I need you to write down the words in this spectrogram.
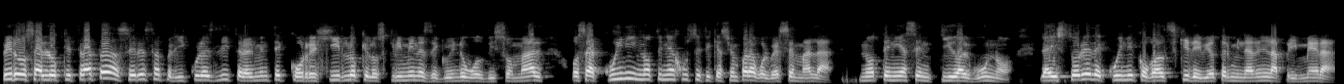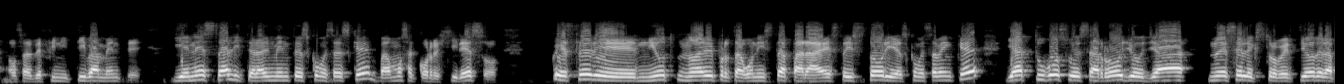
Pero, o sea, lo que trata de hacer esta película es literalmente corregir lo que los crímenes de Grindelwald hizo mal. O sea, Queenie no tenía justificación para volverse mala, no tenía sentido alguno. La historia de Queenie Kowalski debió terminar en la primera, o sea, definitivamente. Y en esta, literalmente, es como, ¿sabes qué? Vamos a corregir eso este de Newt no era el protagonista para esta historia. Es como, ¿saben qué? Ya tuvo su desarrollo, ya no es el extrovertido de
